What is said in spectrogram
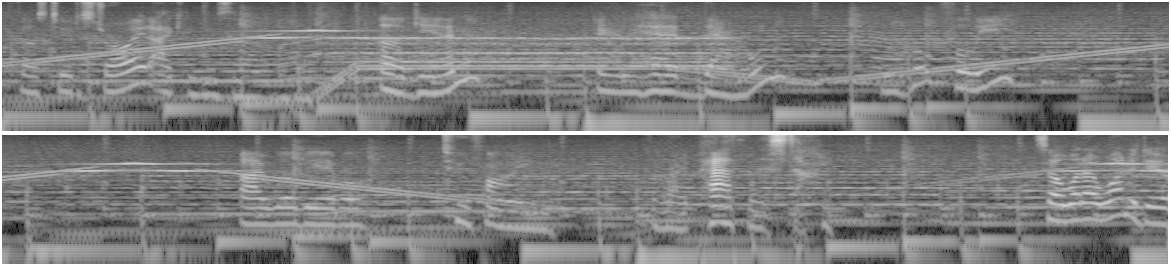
with those two destroyed, I can use the again and head down. And hopefully, I will be able to find the right path this time. So, what I want to do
